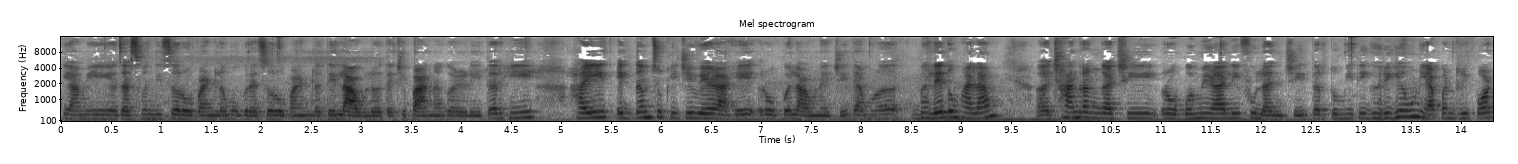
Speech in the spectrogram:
की आम्ही जास्वंदीचं रोप आणलं मोगऱ्याचं रोप आणलं ते लावलं त्याची पानं गळली. तर ही हा एकदम चुकीची वेळ आहे रोपं लावण्याची. त्यामुळं भले तुम्हाला छान रंगाची रोपं मिळाली फुलांची तर तुम्ही ती घरी घेऊन या पण रिपोर्ट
